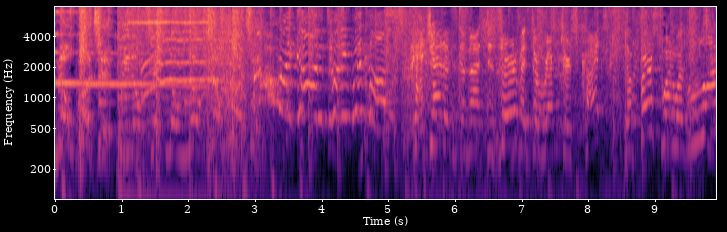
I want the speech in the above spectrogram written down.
No budget. Not deserve a director's cut. The first one was long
